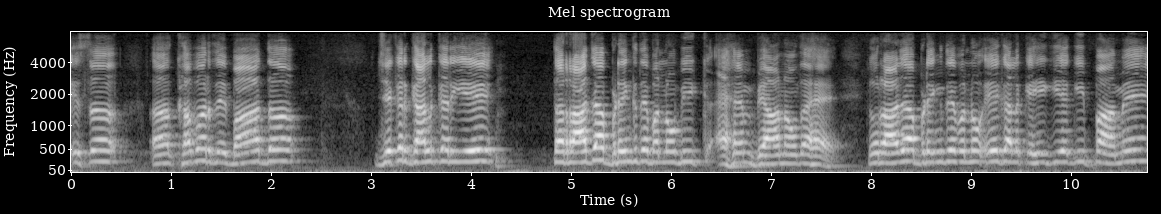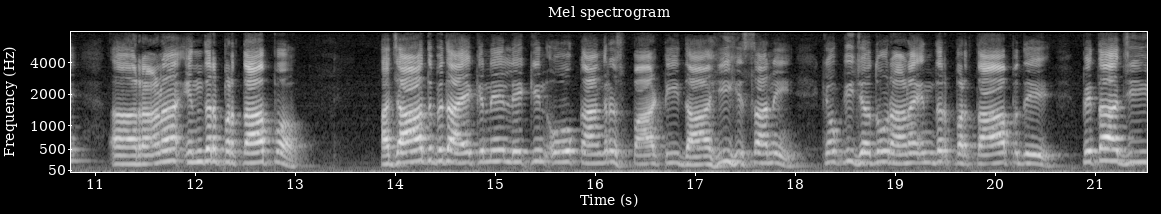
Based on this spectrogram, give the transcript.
ਇਸ ਖਬਰ ਦੇ ਬਾਅਦ ਜੇਕਰ ਗੱਲ ਕਰੀਏ, ਤਾਂ ਰਾਜਾ ਬੜਿੰਗ ਦੇ ਵੱਲੋਂ ਵੀ ਇੱਕ ਅਹਿਮ ਬਿਆਨ ਆਉਂਦਾ ਹੈ। ਤੇ ਰਾਜਾ ਬੜਿੰਗ ਦੇ ਵੱਲੋਂ ਇਹ ਗੱਲ ਕਹੀ ਗਈ ਹੈ ਕਿ ਭਾਵੇਂ ਰਾਣਾ ਇੰਦਰ ਪ੍ਰਤਾਪ ਆਜ਼ਾਦ ਵਿਧਾਇਕ ਨੇ, ਲੇਕਿਨ ਉਹ ਕਾਂਗਰਸ ਪਾਰਟੀ ਦਾ ਹੀ ਹਿੱਸਾ ਨੇ, ਕਿਉਂਕਿ ਜਦੋਂ ਰਾਣਾ ਇੰਦਰ ਪ੍ਰਤਾਪ ਦੇ ਪਿਤਾ ਜੀ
